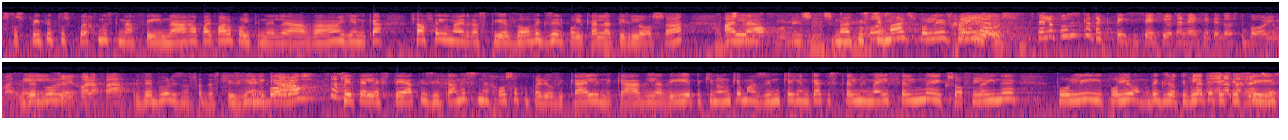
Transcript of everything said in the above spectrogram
στο σπίτι τους που έχουν στην Αθήνα, αγαπάει πάρα πολύ την Ελλάδα. Γενικά θα ήθελε να εργαστεί εδώ, δεν ξέρει πολύ καλά τη γλώσσα. Να τη τη μάθουμε εμεί εσύ. να τη τη γλώσσα. τη μάθεις πολύ ευχαριστώ. όχι. Στέλλα, πόσες κατακτήσεις έχει όταν έρχεται εδώ στην πόλη μας Δεν η μπορεί- ζωή χωραφά; Δεν μπορείς να φανταστείς γενικά. μπορώ. και τελευταία τη ζητάνε συνεχώς από περιοδικά ελληνικά. Δηλαδή επικοινωνούν και μαζί μου και γενικά τη στέλνουν email, θέλουν εξώφυλλο. Είναι πολύ, πολύ όμορφο. Δεν ξέρω, τη βλέπετε Ένα κι τα εσείς.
